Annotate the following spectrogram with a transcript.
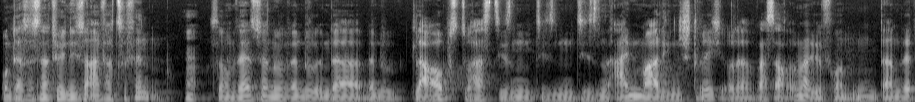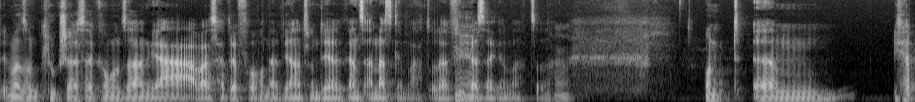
Und das ist natürlich nicht so einfach zu finden. So, und selbst wenn du, wenn du in der, wenn du glaubst, du hast diesen, diesen, diesen einmaligen Strich oder was auch immer gefunden, dann wird immer so ein Klugscheißer kommen und sagen, ja, aber es hat er vor 100 Jahren schon der ganz anders gemacht oder viel Ja. besser gemacht. So. Und ähm, ich habe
